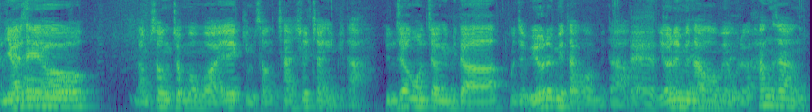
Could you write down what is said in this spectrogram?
안녕하세요. 남성정보모아의 김성찬 실장입니다. 윤장 원장입니다. 먼저 여름이 다가옵니다. 네, 여름이 덥네요. 다가오면 네. 우리가 항상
